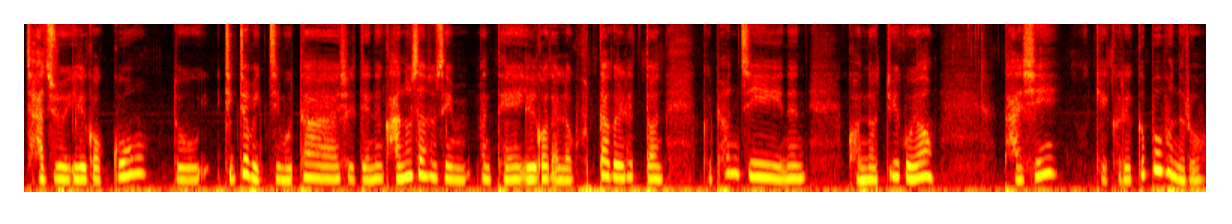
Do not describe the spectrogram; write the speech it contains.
자주 읽었고 또 직접 읽지 못하실 때는 간호사 선생님한테 읽어달라고 부탁을 했던 그 편지는 건너뛰고요. 다시 이렇게 글의 끝부분으로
